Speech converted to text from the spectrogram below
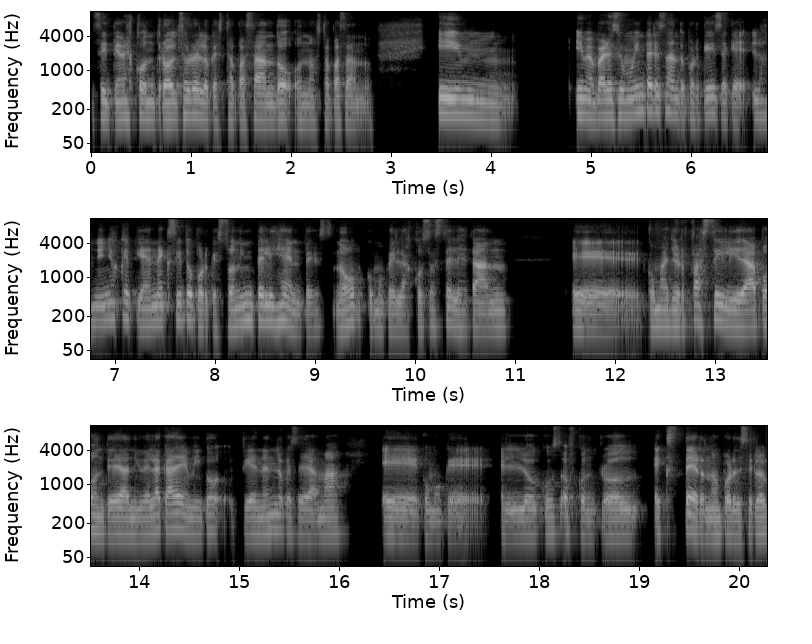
si tienes control sobre lo que está pasando o no está pasando. Y, mm, y me pareció muy interesante porque dice que los niños que tienen éxito porque son inteligentes, ¿no? Como que las cosas se les dan eh, con mayor facilidad, ponte a nivel académico, tienen lo que se llama eh, como que el locus of control externo, por decirlo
